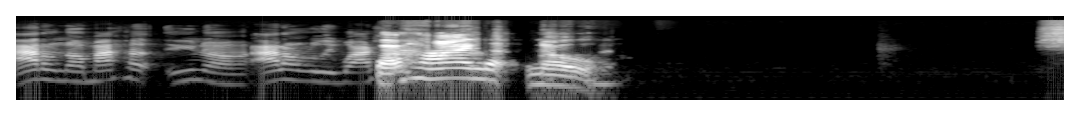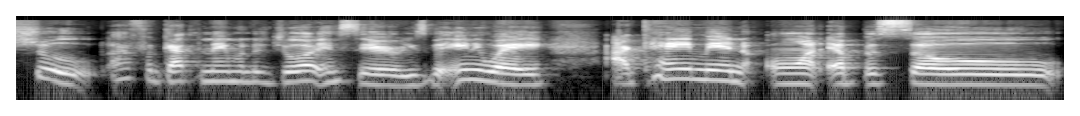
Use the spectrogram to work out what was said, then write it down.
i don't know my you know i don't really watch Behind the, no. Shoot, I forgot the name of the Jordan series. But anyway, I came in on episode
